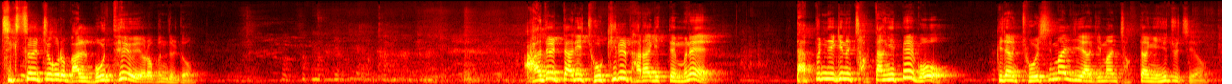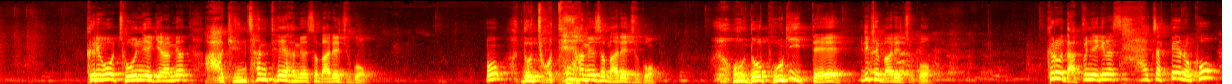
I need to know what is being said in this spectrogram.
직설적으로 말 못해요, 여러분들도. 아들, 딸이 좋기를 바라기 때문에 나쁜 얘기는 적당히 빼고 그냥 조심할 이야기만 적당히 해주지요. 그리고 좋은 얘기를 하면 아, 괜찮대 하면서 말해주고 어? 너 좋대 하면서 말해주고 어, 너 복이 있대 이렇게 말해주고 그리고 나쁜 얘기는 살짝 빼놓고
